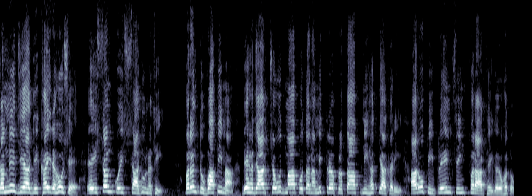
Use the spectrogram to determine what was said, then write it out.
તમને જે આ દેખાઈ રહ્યો છે, એ ઈસમ કોઈ સાધુ નથી. પરંતુ વાપીમાં બે હજાર ચૌદમાં પોતાના મિત્ર પ્રતાપની હત્યા કરી આરોપી પ્રેમસિંહ ફરાર થઈ ગયો હતો.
